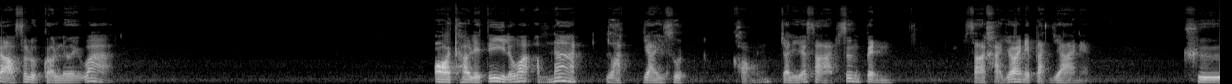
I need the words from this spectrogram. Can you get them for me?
กล่าวสรุปก่อนเลยว่า authority หรือว่าอำนาจหลักใหญ่สุดของจริยศาสตร์ ซึ่งเป็นสาขาย่อยในปรัชญาเนี่ย คือ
